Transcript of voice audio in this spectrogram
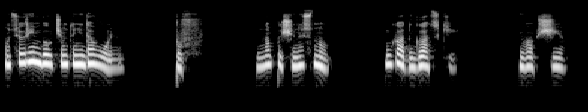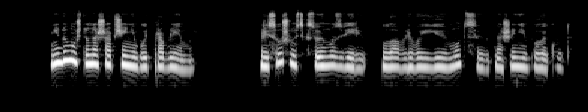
Он все время был чем-то недоволен. Пуф. Напыщенный сноб. Гад гадский. И вообще. Не думаю, что наше общение будет проблемой. Прислушиваясь к своему зверю, улавливая ее эмоции в отношении Блэквуда.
